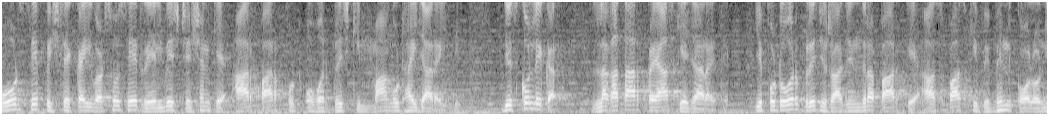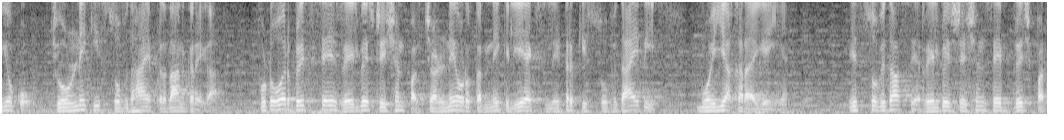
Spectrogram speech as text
ओर से पिछले कई वर्षों से रेलवे स्टेशन के आर पार फुट ओवर ब्रिज की मांग उठाई जा रही थी। जिसको लेकर लगातार प्रयास किए जा रहे थे। ये फुटओवर ब्रिज राजेंद्रा पार्क के आसपास की विभिन्न कॉलोनियों को जोड़ने की सुविधाएँ प्रदान करेगा। फुटओवर ब्रिज से रेलवे स्टेशन पर चढ़ने और उतरने के लिए एक्सीटर की सुविधाएँ भी मुहैया कराई गई हैं। इस सुविधा से रेलवे स्टेशन से ब्रिज पर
